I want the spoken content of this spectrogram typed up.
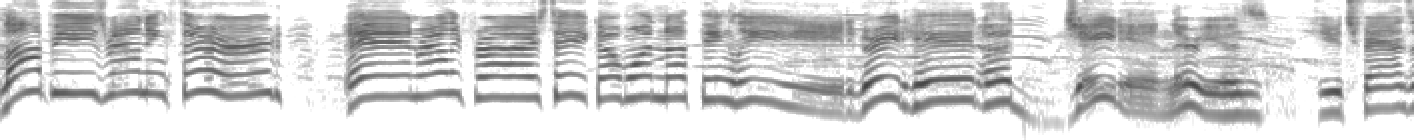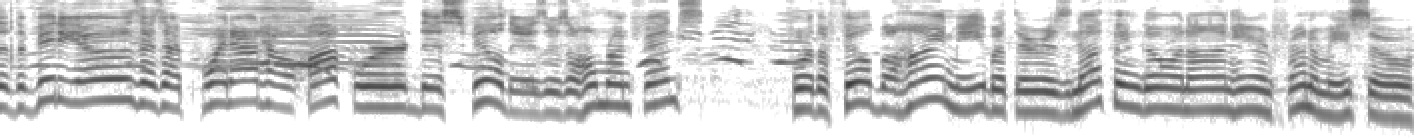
Lumpy's rounding third. And Rally Fries take a 1 nothing lead. Great hit, a Jaden. There he is. Huge fans of the videos as I point out how awkward this field is. There's a home run fence for the field behind me, but there is nothing going on here in front of me. So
